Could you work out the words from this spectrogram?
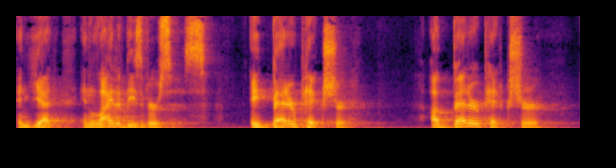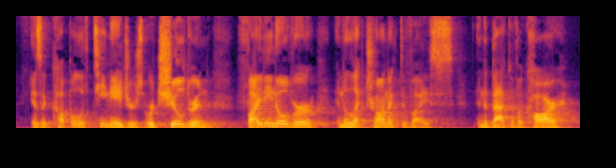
And yet, in light of these verses, a better picture, a better picture is a couple of teenagers or children fighting over an electronic device in the back of a car.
